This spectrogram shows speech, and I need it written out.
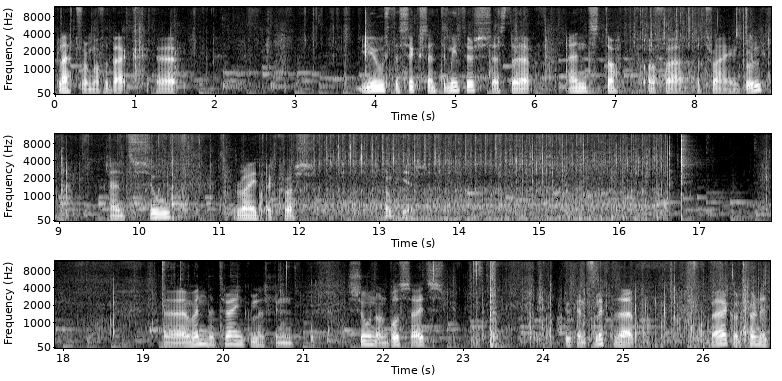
platform of the bag. Uh, use the six centimeters as the end stop of a, a triangle and sew right across from here. Uh, when the triangle has been sewn on both sides, you can flip the, the bag or turn it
